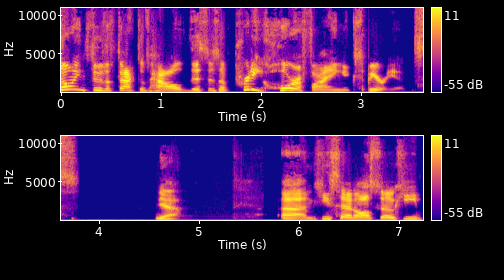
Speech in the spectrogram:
going through the fact of how this is a pretty horrifying experience. Yeah. Um, he said also he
